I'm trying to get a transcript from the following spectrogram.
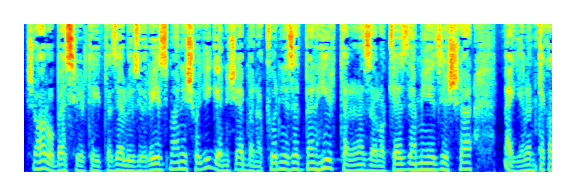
és arról beszélte itt az előző részben is, hogy igenis ebben a környezetben hirtelen ezzel a kezdeményezéssel megjelentek a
